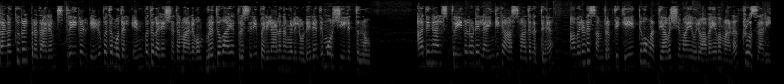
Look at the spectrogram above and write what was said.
കണക്കുകൾ പ്രകാരം സ്ത്രീകൾ എഴുപത് മുതൽ എൺപത് വരെ ശതമാനവും മൃദുവായ ത്രിസിരി പരിലാളനങ്ങളിലൂടെ രതിമൂർച്ചയിലെത്തുന്നു അതിനാൽ സ്ത്രീകളുടെ ലൈംഗിക ആസ്വാദനത്തിന് അവരുടെ സംതൃപ്തിക്ക് ഏറ്റവും അത്യാവശ്യമായ ഒരു അവയവമാണ് ക്രൂസാരി.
